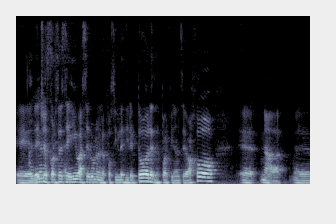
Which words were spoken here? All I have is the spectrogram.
Eh, de hecho, Scorsese es- iba a ser uno de los posibles directores, después al final se bajó. Eh, nada, eh,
